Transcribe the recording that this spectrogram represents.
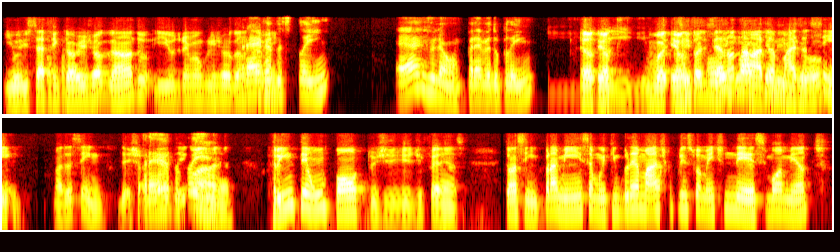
E o Stephen Opa. Curry jogando e o Draymond Green jogando Prévia também. do play-in? É, Julião, prévia do play-in? Eu, eu, eu não tô dizendo nada, mas jogo. assim, mas assim, deixa prévia do play-in. Né? 31 pontos de diferença. Então, assim, para mim isso é muito emblemático, principalmente nesse momento.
